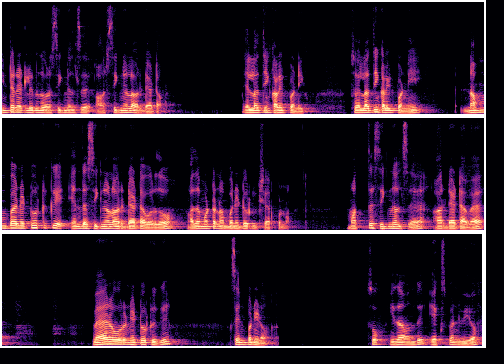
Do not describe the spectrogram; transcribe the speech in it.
இன்டர்நெட்டில் இருந்து வர signals or signal or data எல்லாத்தையும் கலெக்ட் பண்ணிக்கும். ஸோ எல்லாத்தையும் கலெக்ட் பண்ணி நம்ம நெட்ஒர்க்குக்கு எந்த சிக்னல் ஆர் டேட்டா வருதோ அதை மட்டும் நம்ம நெட்ஒர்க்குக்கு ஷேர் பண்ணோம். மற்ற சிக்னல்ஸை ஆர் டேட்டாவை வேறு ஒரு நெட்ஒர்க்குக்கு சென்ட் பண்ணிடும். ஸோ இதான் வந்து expand view of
